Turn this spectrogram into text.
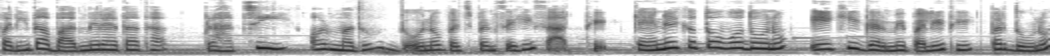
फरीदाबाद में रहता था। प्राची और मधु दोनों बचपन से ही साथ थे। कहने को तो वो दोनों एक ही घर में पली थी, पर दोनों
